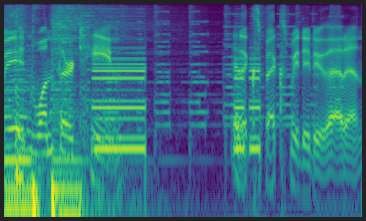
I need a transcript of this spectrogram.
108, and 113. It expects me to do that in.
